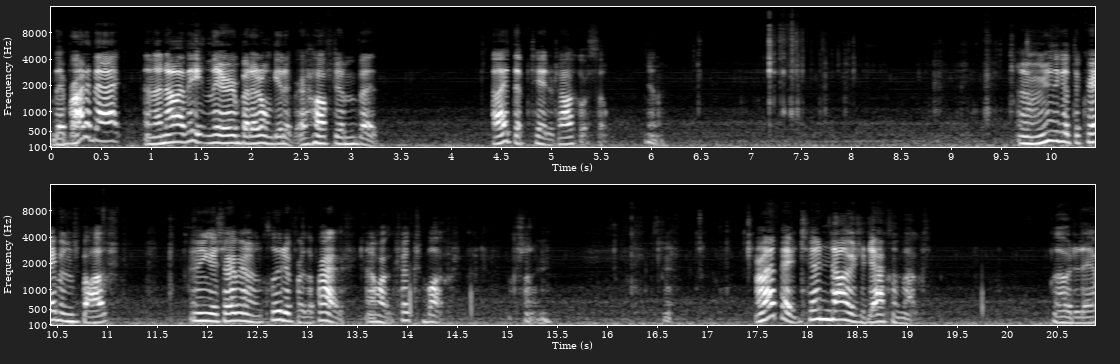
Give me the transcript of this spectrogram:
they brought it back, and then now I've eaten there, but I don't get it very often. But I like the potato taco, so you know. And we usually get the cravings box, and you get everything included for the price. And like six bucks or something. I paid ten dollars a Jack in the Box the today.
